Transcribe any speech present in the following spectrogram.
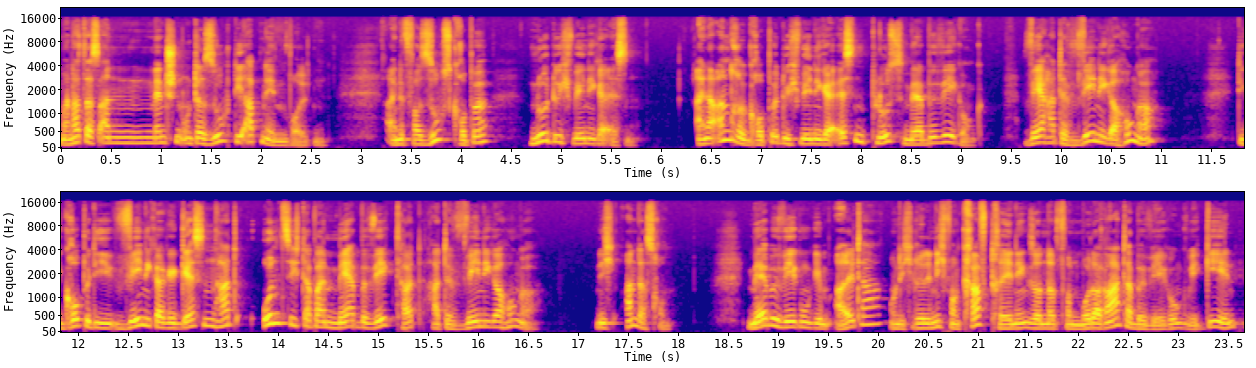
Man hat das an Menschen untersucht, die abnehmen wollten. Eine Versuchsgruppe nur durch weniger Essen. Eine andere Gruppe durch weniger Essen plus mehr Bewegung. Wer hatte weniger Hunger? Die Gruppe, die weniger gegessen hat und sich dabei mehr bewegt hat, hatte weniger Hunger. Nicht andersrum. Mehr Bewegung im Alter, und ich rede nicht von Krafttraining, sondern von moderater Bewegung wie Gehen,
